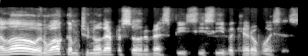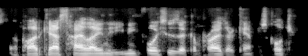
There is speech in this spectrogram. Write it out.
Hello and welcome to another episode of SBCC Vaquero Voices, a podcast highlighting the unique voices that comprise our campus culture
